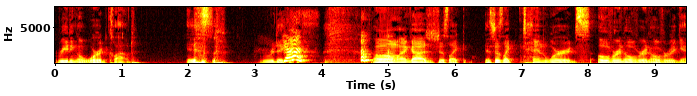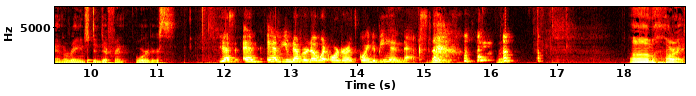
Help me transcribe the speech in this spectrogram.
reading a word cloud. It is ridiculous. Yes. Oh my gosh, it's just like it's just like ten words over and over and over again, arranged in different orders. Yes, and and you never know what order it's going to be in next. Right. right. Um. All right.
